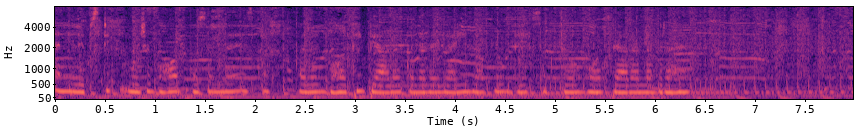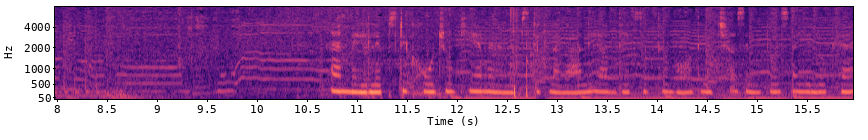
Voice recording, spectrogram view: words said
एंड लिपस्टिक मुझे बहुत पसंद है। इसका कलर बहुत ही प्यारा कलर है गाइस, आप लोग देख सकते हो, बहुत प्यारा लग रहा है। एंड मेरी लिपस्टिक हो चुकी है, मैंने लिपस्टिक लगा ली। आप देख सकते हो, बहुत ही अच्छा सिंपल सा ये लुक है।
